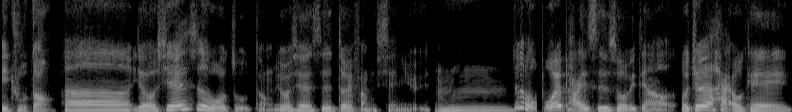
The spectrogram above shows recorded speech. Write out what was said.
你主动？呃，有些是我主动，有些是对方先约。嗯，就是我不会排斥说一定要，我觉得还 OK，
